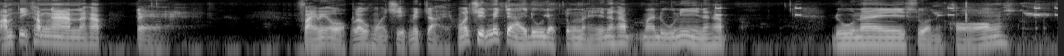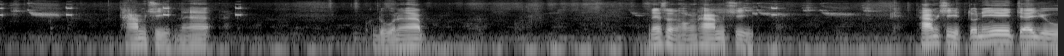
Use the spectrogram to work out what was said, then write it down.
ปั๊มติ๊กทำงานนะครับ แต่ไฟไม่ออกแล้วหัวฉีดไม่จ่าย หัวฉีดไม่จ่ายดูจากตรงไหนนะครับ มาดูนี่นะครับ ดูในส่วนของไทม์ชีตนะฮะดูนะครับ ในส่วนของไทม์ชีตไทม์ชีตตัวนี้จะอยู่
